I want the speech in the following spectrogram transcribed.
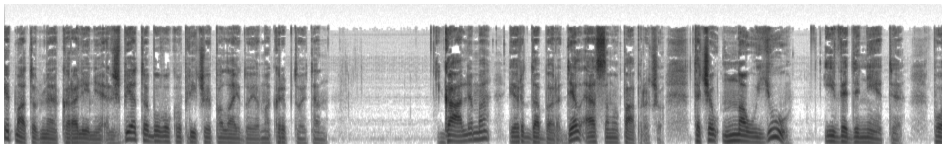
Kaip matome, karalienė Elžbieta buvo koplyčioje palaidojama kriptoj ten. Galima ir dabar dėl esamų papročių. Tačiau naujų įvedinėti po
